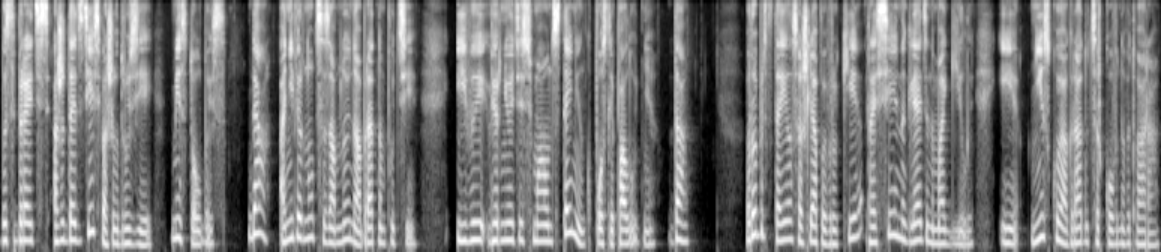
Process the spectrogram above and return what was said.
Вы собираетесь ожидать здесь ваших друзей, мисс Толбойс?» «Да, они вернутся за мной на обратном пути. И вы вернетесь в Маунт-Стейнинг после полудня?» «Да». Роберт стоял со шляпой в руке, рассеянно глядя на могилы и низкую ограду церковного двора.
